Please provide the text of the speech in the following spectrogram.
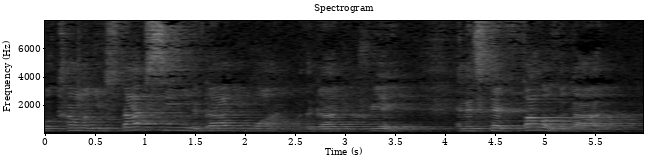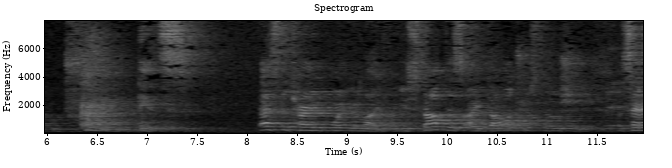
will come when you stop seeing the God you want or the God you create, and instead follow the God who truly is. That's the turning point in your life. When you stop this idolatrous notion and say,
